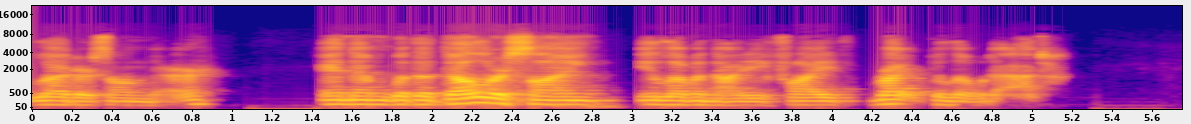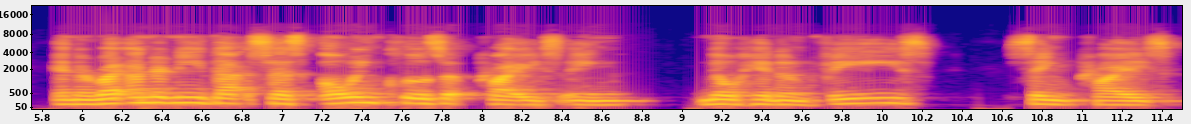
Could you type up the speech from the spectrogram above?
letters on there, and then with a dollar sign, eleven ninety five right below that. And then right underneath that says all inclusive pricing, no hidden fees, same price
